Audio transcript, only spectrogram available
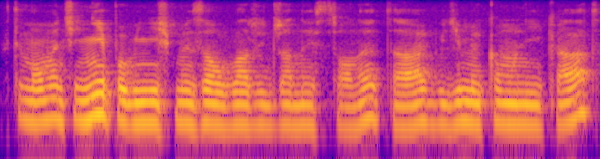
W tym momencie nie powinniśmy zauważyć żadnej strony. Tak, widzimy komunikat.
